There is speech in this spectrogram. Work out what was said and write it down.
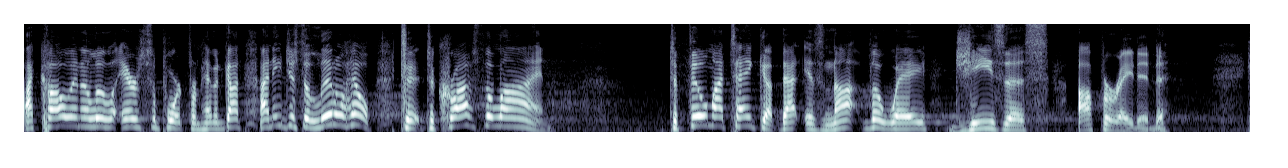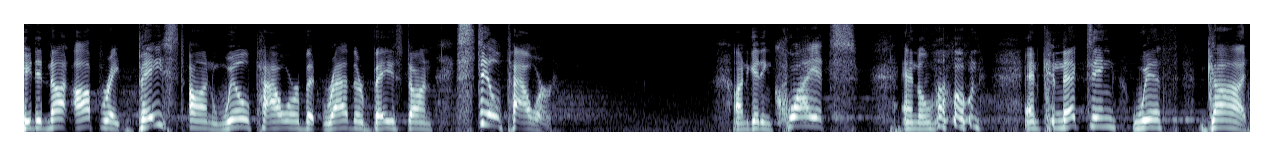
I call in a little air support from heaven. God, I need just a little help to, to cross the line, to fill my tank up. That is not the way Jesus operated. He did not operate based on willpower, but rather based on still power, on getting quiet and alone and connecting with God.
